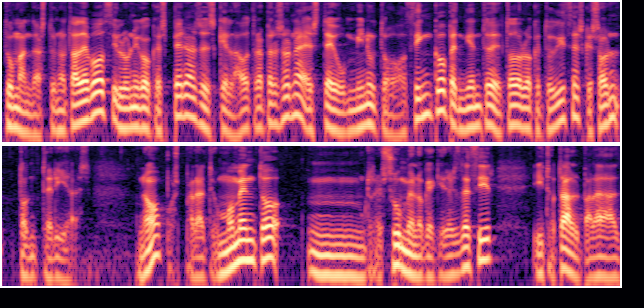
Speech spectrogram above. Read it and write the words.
tú mandas tu nota de voz y lo único que esperas es que la otra persona esté un minuto o cinco pendiente de todo lo que tú dices, que son tonterías. No, pues párate un momento, mm, resume lo que quieres decir y total, para,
